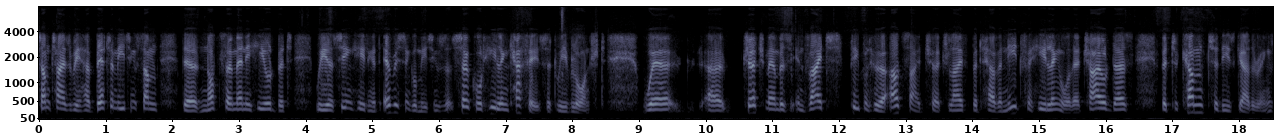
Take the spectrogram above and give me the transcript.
Sometimes we have better meetings, some there are not so many healed, but we are seeing healing at every single meeting. So-called healing cafes that we've launched, where uh, church members invite people who are outside church life but have a need for healing, or their child does, but to come to these gatherings.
